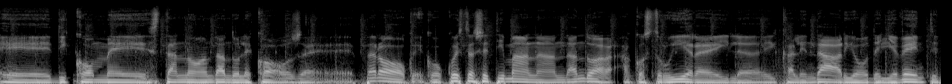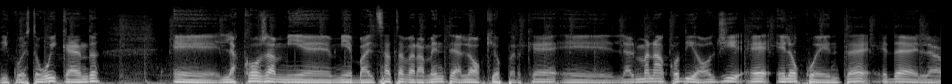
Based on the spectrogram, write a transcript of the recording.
eh, di come stanno andando le cose. Però ecco, questa settimana andando a, a costruire il, il, calendario degli eventi di questo weekend, eh, la cosa mi è, mi è, balzata veramente all'occhio perché eh, l'almanacco di oggi è eloquente ed è la,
